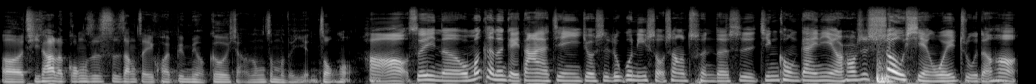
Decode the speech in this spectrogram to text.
呃，其他的公司事实上这一块并没有各位想象中这么的严重哦。好，所以呢，我们可能给大家的建议就是，如果你手上存的是金控概念，然后是寿险为主的哈，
